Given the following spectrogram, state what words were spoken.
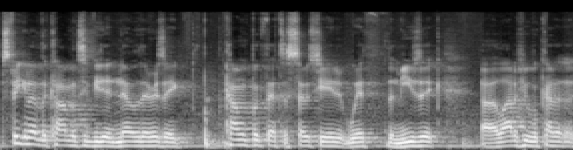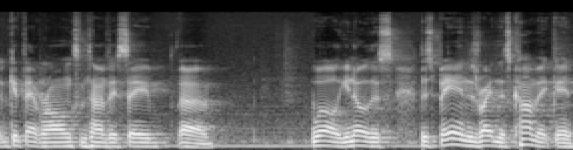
speaking of the comics, if you didn't know, there is a comic book that's associated with the music. Uh, a lot of people kind of get that wrong. Sometimes they say, uh, "Well, you know, this this band is writing this comic," and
